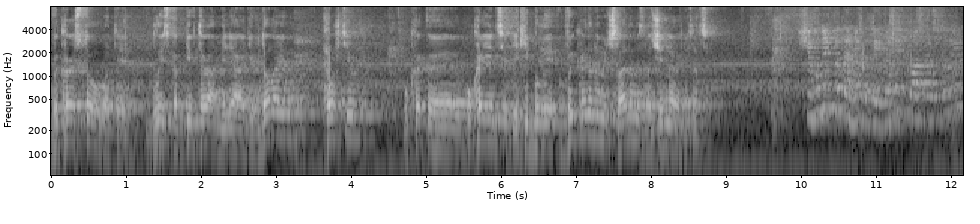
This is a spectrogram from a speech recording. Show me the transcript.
використовувати близько півтора мільярдів доларів коштів е, українців, які були викраденими членами злочинної організації. Ще будуть питання по темі? Будь ласка, чи будуть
